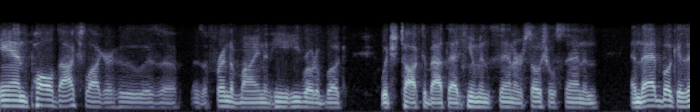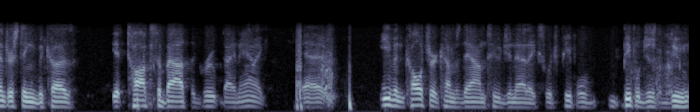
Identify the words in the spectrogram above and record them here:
and Paul Dockschlager, who is a is a friend of mine, and he he wrote a book which talked about that human sin or social sin, and and that book is interesting because it talks about the group dynamic. Uh, even culture comes down to genetics, which people people just do.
